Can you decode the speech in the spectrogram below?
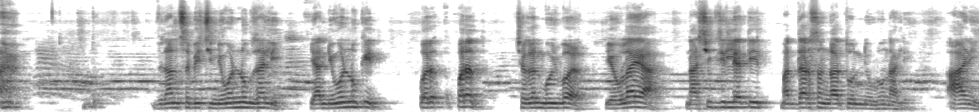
विधानसभेची निवडणूक झाली. या निवडणुकीत पर परत छगन भुजबळ येवला या नाशिक जिल्ह्यातील मतदारसंघातून निवडून आले. आणि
